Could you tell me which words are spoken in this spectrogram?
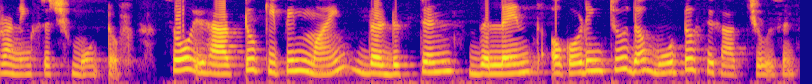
running stitch motif. So you have to keep in mind the distance, the length according to the motifs you have chosen.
